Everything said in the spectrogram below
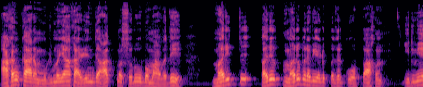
அகங்காரம் முழுமையாக அழிந்து ஆத்மஸ்வரூபமாவது மறித்து பரு மறுபிறவி எடுப்பதற்கு ஒப்பாகும். இதுவே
